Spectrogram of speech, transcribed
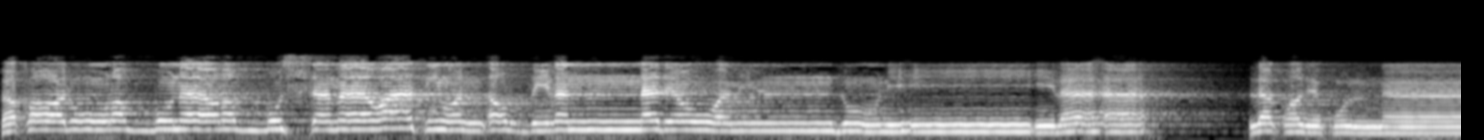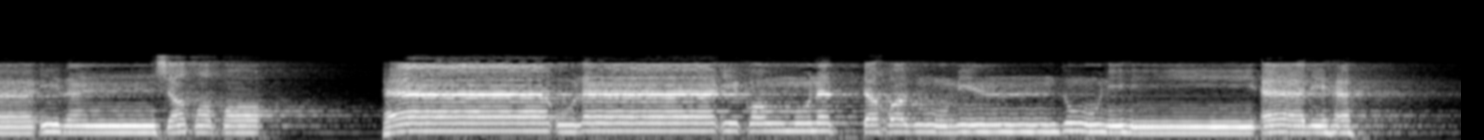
فقالوا ربنا رب السماوات والأرض لن ندعو من دونه إلها. لقد قلنا إذا شططا. هؤلاء قومنا اتخذوا من دونه آلهة.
